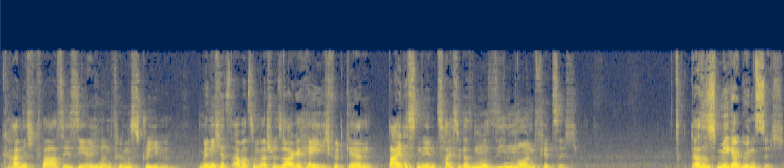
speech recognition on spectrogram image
kann ich quasi Serien und Filme streamen. Wenn ich jetzt aber zum Beispiel sage, hey, ich würde gern beides nehmen, zahle ich sogar nur 7,49. Das ist mega günstig.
